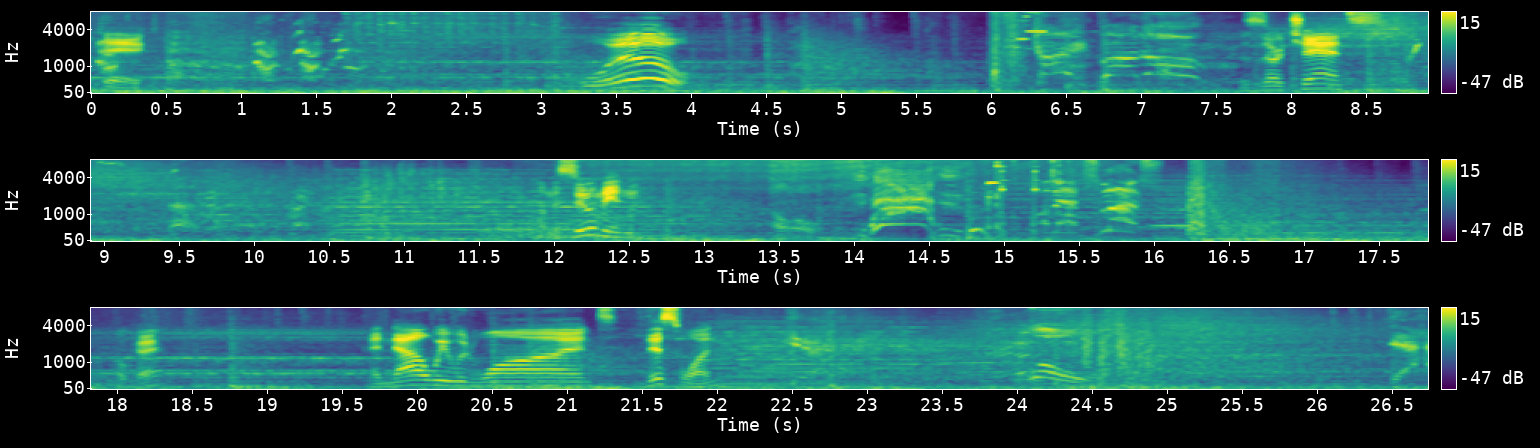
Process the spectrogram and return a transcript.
Okay. Whoa! This is our chance. I'm assuming. Uh oh. Okay. And now we would want this one. Whoa. Yeah.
